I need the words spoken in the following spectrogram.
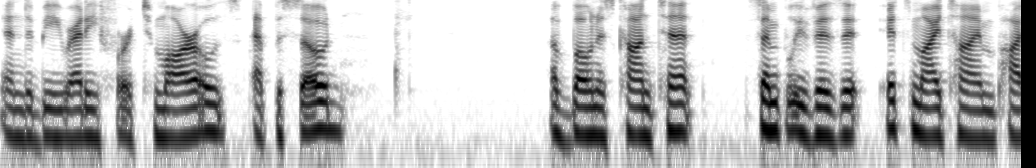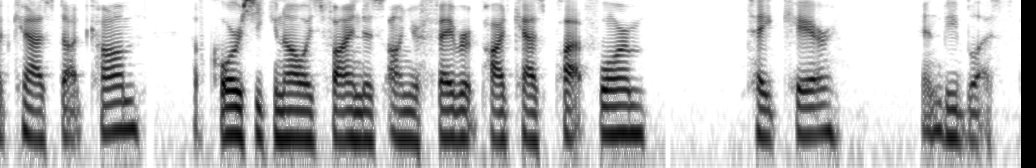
and to be ready for tomorrow's episode of bonus content, simply visit itsmytimepodcast.com. Of course, you can always find us on your favorite podcast platform. Take care and be blessed.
